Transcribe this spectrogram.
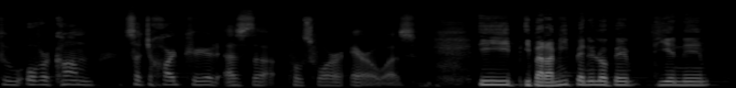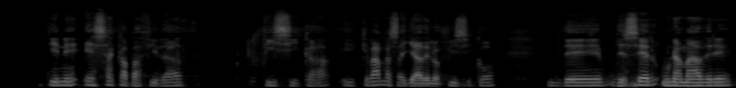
to overcome such a hard period as the post-war era was. Y, y para mí Penélope tiene, tiene esa capacidad física y que va más allá de lo físico de, de ser una madre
